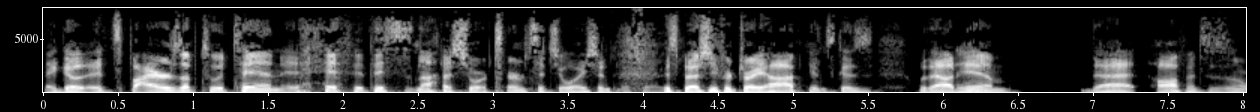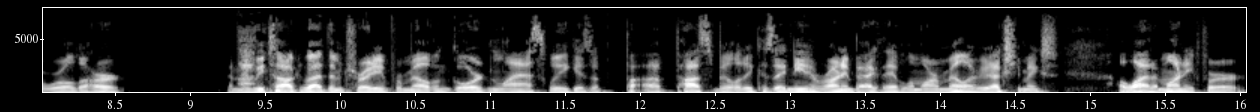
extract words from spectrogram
it go it fires up to a ten if this is not a short term situation, right. especially for Trey Hopkins, because without him, that offense is in a world of hurt. I mean, we talked about them trading for Melvin Gordon last week as a, a possibility because they need a running back. They have Lamar Miller, who actually makes a lot of money for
